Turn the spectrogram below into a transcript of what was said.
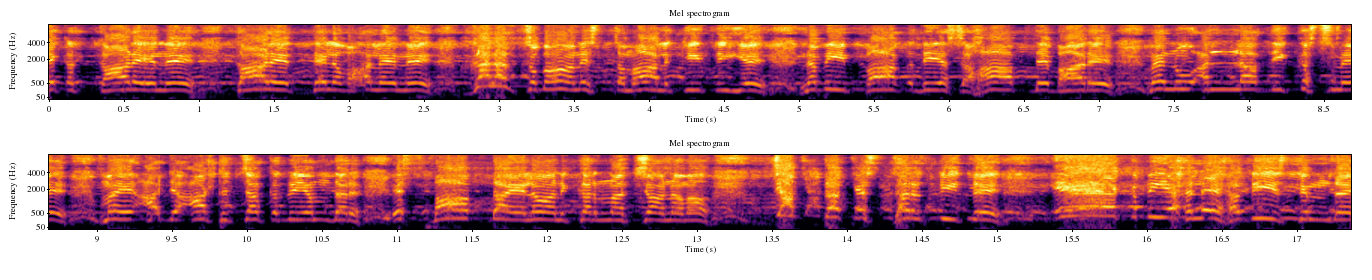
ایک کاڑے نے کاڑے دل والے نے غلط زبان استعمال کی تیئے نبی پاک دے صحاب دے بارے میں نو اللہ دی قسمے میں آج آٹھ چک دے اندر اس باپ دا اعلان کرنا چاہنا ماں جب تک اس دھرتی تے ایک بھی اہل حدیث دے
